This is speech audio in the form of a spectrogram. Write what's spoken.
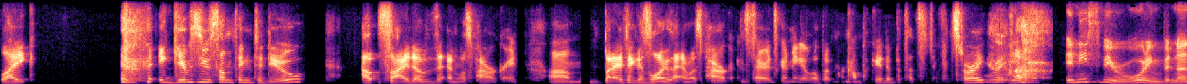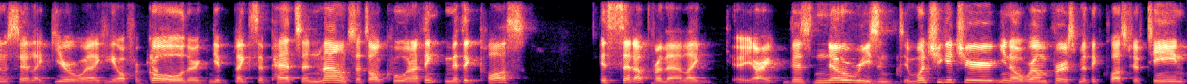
like, it gives you something to do outside of the endless power grade. Um, but I think as long as that endless power grade is there, it's going to make it a little bit more complicated. But that's a different story. Right. Uh, It needs to be rewarding, but not necessarily like gear where like you can offer gold or you can get like I said, pets and mounts. That's all cool. And I think Mythic Plus is set up for that. Like, Eh, all right, there's no reason to, once you get your, you know, realm first Mythic Plus 15,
